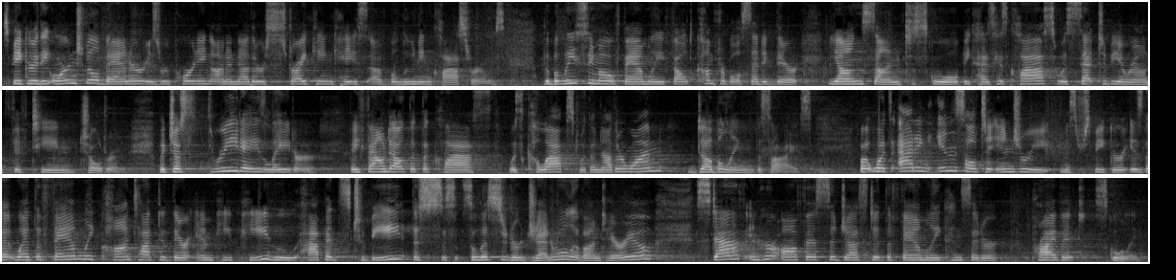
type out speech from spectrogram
Speaker, the Orangeville Banner is reporting on another striking case of ballooning classrooms. The Bellissimo family felt comfortable sending their young son to school because his class was set to be around 15 children. But just three days later, they found out that the class was collapsed with another one, doubling the size. But what's adding insult to injury, Mr. Speaker, is that when the family contacted their MPP, who happens to be the Solicitor General of Ontario, staff in her office suggested the family consider private schooling.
